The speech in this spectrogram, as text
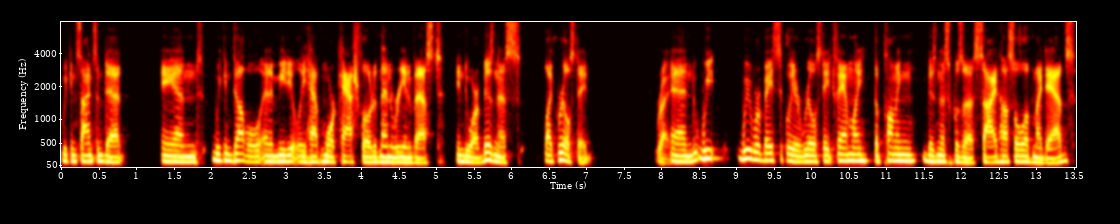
we can sign some debt, and we can double and immediately have more cash flow to then reinvest into our business, like real estate. Right. And we we were basically a real estate family. The plumbing business was a side hustle of my dad's.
